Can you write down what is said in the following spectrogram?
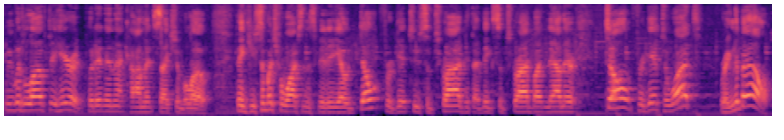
We would love to hear it. Put it in that comment section below. Thank you so much for watching this video. Don't forget to subscribe. Hit that big subscribe button down there. Don't forget to what? Ring the bell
